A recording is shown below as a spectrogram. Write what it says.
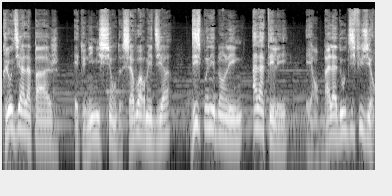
Claudia Lapage est une émission de Savoir Média disponible en ligne, à la télé et en balado-diffusion.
